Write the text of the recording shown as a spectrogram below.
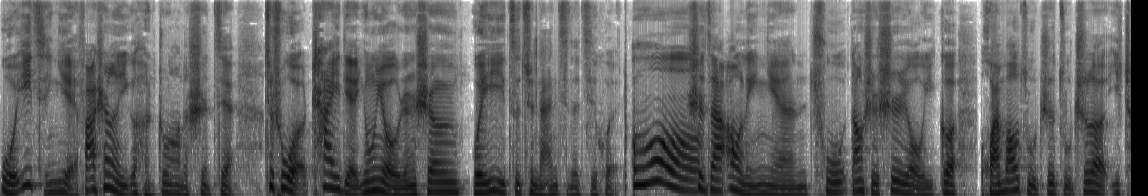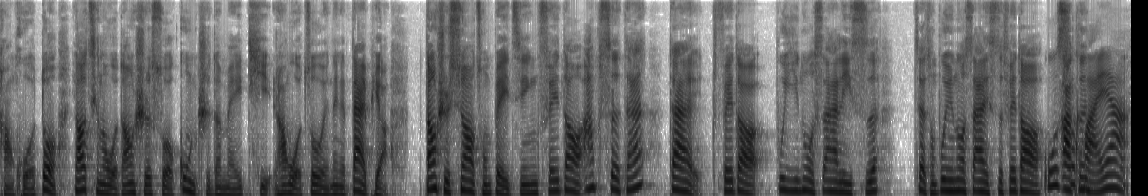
我疫情也发生了一个很重要的事件，就是我差一点拥有人生唯一一次去南极的机会。哦是在二零年初，当时是有一个环保组织组织了一场活动，邀请了我当时所供职的媒体，然后我作为那个代表，当时需要从北京飞到阿姆斯特丹，再飞到布宜诺斯艾利斯，再从布宜诺斯艾利斯飞到乌斯怀亚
